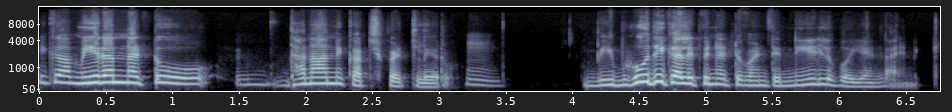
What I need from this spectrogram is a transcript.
ఇక మీరన్నట్టు ధనాన్ని ఖర్చు పెట్టలేరు. విభూది కలిపినటువంటి నీళ్ళు పోయండి ఆయనకి.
